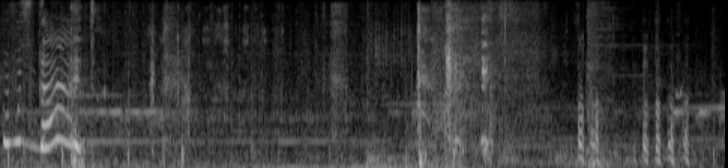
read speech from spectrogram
What was that?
